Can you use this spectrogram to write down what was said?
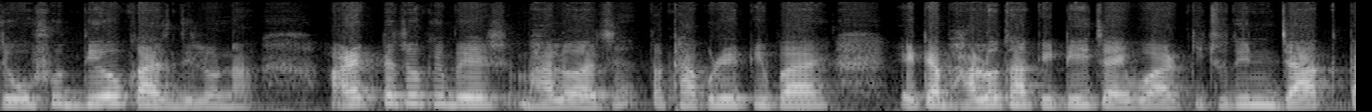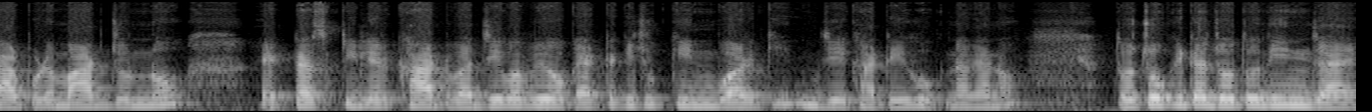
যে ওষুধ দিয়েও কাজ দিল না। আরেকটা চৌকি বেশ ভালো আছে, তো ঠাকুরের কৃপায় এটা ভালো থাক, এটাই চাইব। আর কিছুদিন যাক, তারপরে মার জন্য একটা স্টিলের খাট বা যেভাবে হোক একটা কিছু কিনবো আর কি, যে খাটেই হোক না কেন। তো চৌকিটা যতদিন যায়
